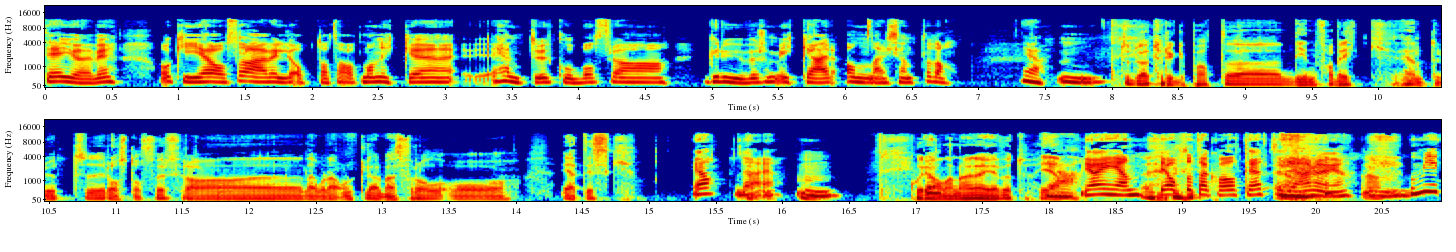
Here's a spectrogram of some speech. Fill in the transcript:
det gjør vi. Og Kia også er veldig opptatt av at man ikke henter ut kobolt fra gruver som ikke er anerkjente. da. Ja. Mm. Så du er trygg på at uh, din fabrikk henter ut råstoffer fra der hvor det er ordentlige arbeidsforhold og etisk? Ja, det er jeg. Mm. Koreanerne er nøye, vet du. Igjen. Ja, igjen. De er opptatt av kvalitet, så de er nøye. Mm. Hvor mye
